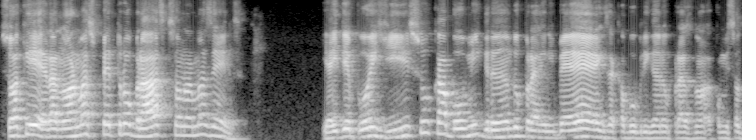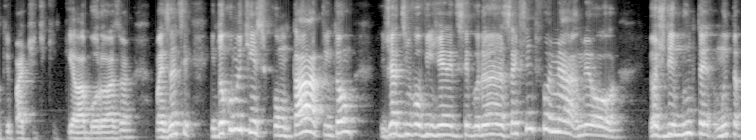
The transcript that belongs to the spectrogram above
Só que eram normas Petrobras, que são normas N. E aí, depois disso, acabou migrando para a NBRs, acabou brigando para a comissão tripartite que, que elaborou as. Mas antes. Então, como eu tinha esse contato, então já desenvolvi engenharia de segurança, aí sempre foi minha, meu. Eu ajudei muita, muita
